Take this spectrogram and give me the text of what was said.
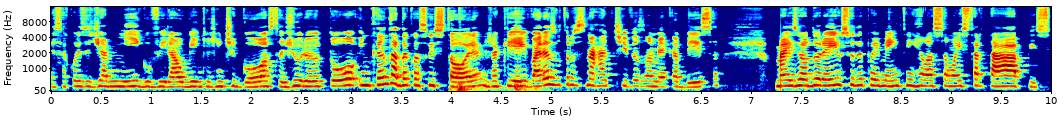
essa coisa de amigo virar alguém que a gente gosta. Juro, eu tô encantada com a sua história. Já criei várias outras narrativas na minha cabeça, mas eu adorei o seu depoimento em relação a startups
